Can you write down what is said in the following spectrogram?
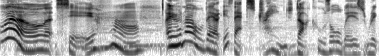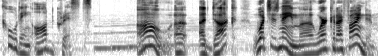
well, let's see. Hmm. You know, there is that strange duck who's always recording odd crysts. Oh, uh, a duck? What's his name? Uh, where could I find him?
